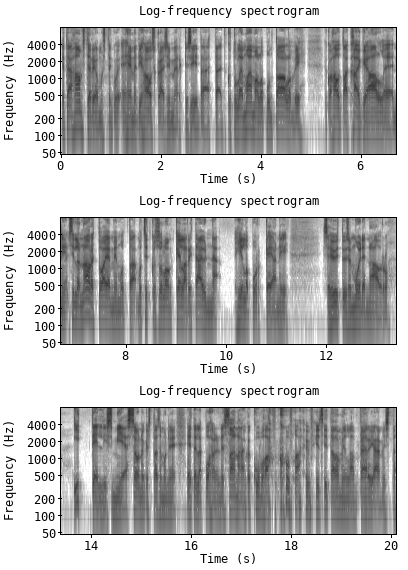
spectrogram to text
Ja tämä hamsteri on musta niin hemmetin hauska esimerkki siitä, että, että kun tulee maailmanlopun talvi, joka hautaa kaiken alle, niin silloin on naurettu aiemmin, mutta, mutta sitten kun sulla on kellari täynnä hillopurkkeja, niin se hyytyy sen muiden nauru. Ittellismies, se on oikeastaan semmoinen eteläpohjainen sana, joka kuvaa, kuvaa hyvin sitä omillaan pärjäämistä.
